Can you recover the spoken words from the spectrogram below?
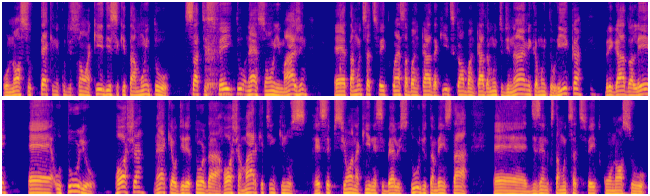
o nosso técnico de som aqui, disse que está muito satisfeito, né, som e imagem. Está muito satisfeito com essa bancada aqui, diz que é uma bancada muito dinâmica, muito rica. Obrigado, Alê. É, o Túlio Rocha, né, que é o diretor da Rocha Marketing, que nos recepciona aqui nesse belo estúdio, também está é, dizendo que está muito satisfeito com o nosso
